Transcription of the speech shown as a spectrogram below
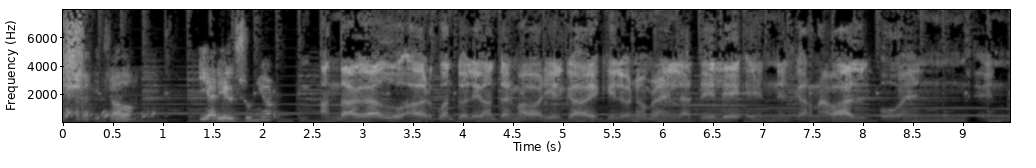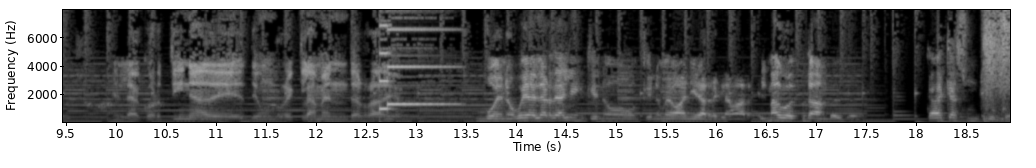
¿Está registrado? ¿Y Ariel Junior? Andá Gadu a ver cuánto levanta el mago Ariel cada vez que lo nombran en la tele, en el carnaval o en, en, en la cortina de, de un reclamen de radio. Bueno, voy a hablar de alguien que no, que no me va a venir a reclamar. El mago Dumbledore. Cada vez que hace un truco.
